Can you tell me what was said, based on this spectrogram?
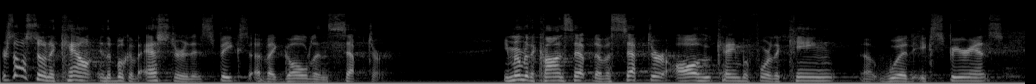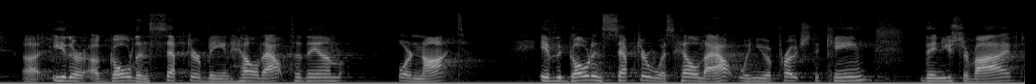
There's also an account in the book of Esther that speaks of a golden scepter. You remember the concept of a scepter? All who came before the king uh, would experience uh, either a golden scepter being held out to them or not. If the golden scepter was held out when you approached the king, then you survived.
